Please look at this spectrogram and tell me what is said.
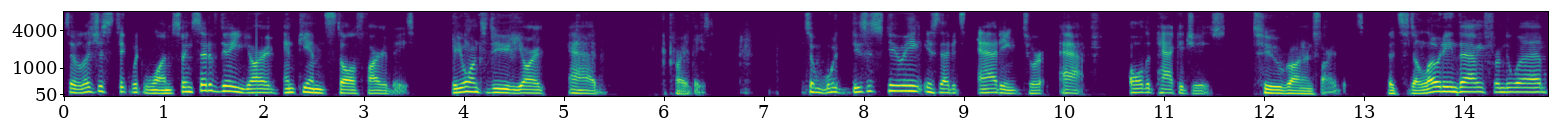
So let's just stick with one. So instead of doing yarn npm install Firebase, we want to do yarn add Firebase. So what this is doing is that it's adding to our app all the packages to run on Firebase. It's downloading them from the web. It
